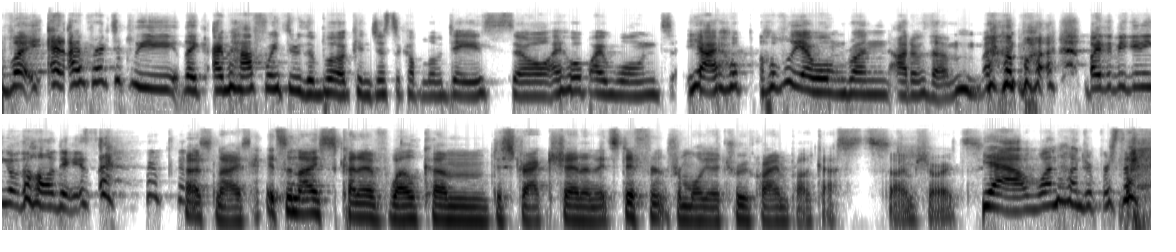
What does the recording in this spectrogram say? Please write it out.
But and I'm practically like I'm halfway through the book in just a couple of days. So I hope I won't. Yeah, I hope hopefully I won't run out of them by the beginning of the holidays. That's nice. It's a nice kind of welcome distraction, and it's different from all your true crime podcasts. So I'm sure it's yeah, one hundred percent.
